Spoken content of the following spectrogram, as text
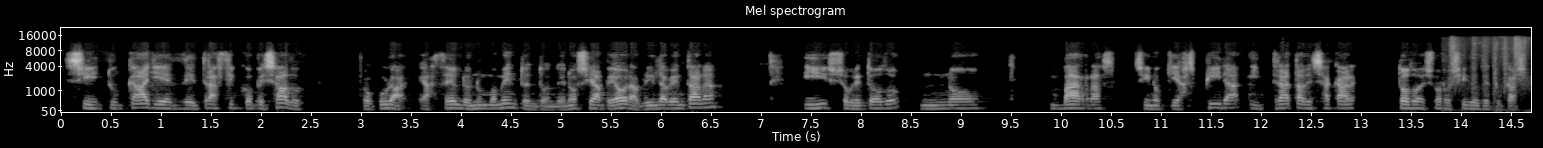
Si tu calle es de tráfico pesado, procura hacerlo en un momento en donde no sea peor abrir la ventana y sobre todo no barras, sino que aspira y trata de sacar todos esos residuos de tu casa.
